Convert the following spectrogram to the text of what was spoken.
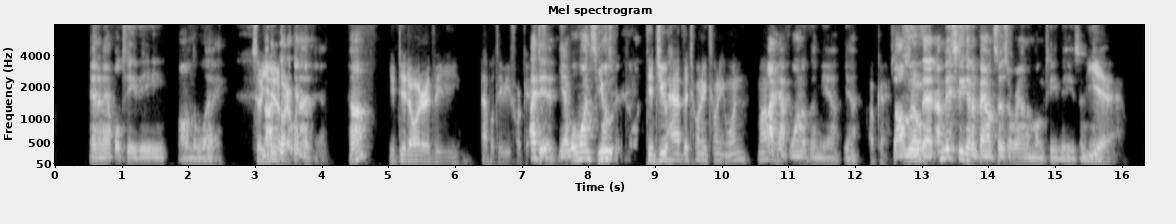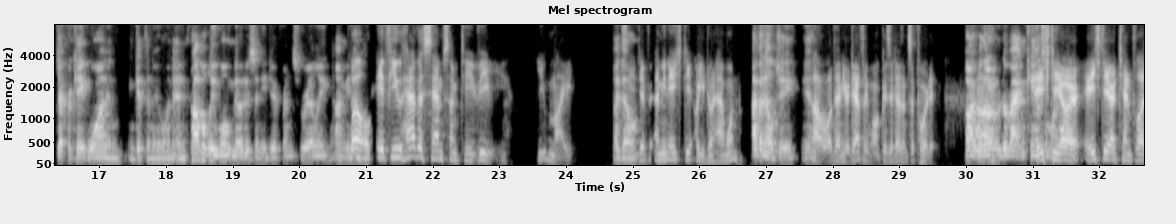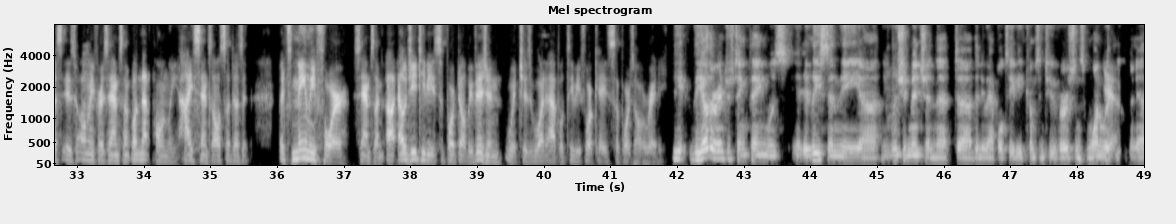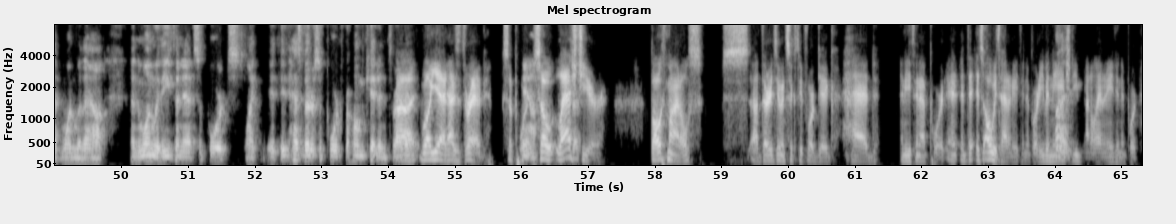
and an Apple TV on the way. So you Not did order one. Huh? You did order the Apple TV 4K. I did. Yeah. Well, once You- once we- did you have the 2021 model? I have one of them. Yeah. Yeah. Okay. So I'll move that. I'm basically going to bounce those around among TVs and you know, Yeah. deprecate one and, and get the new one, and probably won't notice any difference. Really. I mean, Well, if you have a Samsung TV, you might. I don't. diff- I mean, HD. Oh, you don't have one? I have an LG. Yeah. Oh, well, then you definitely won't because it doesn't support it. All right. Well, then I'm um, going to go back and cancel my. HDR HDR 10 Plus is only for Samsung. Well, not only. Hisense also does it, but it's mainly for Samsung. Uh, LG TV support Dolby Vision, which is what Apple TV 4K supports already. The, the other interesting thing was, at least in the, uh, we should mention that uh, the new Apple TV comes in two versions, one with Yeah. Ethernet, one without. And the one with Ethernet supports, like, it, it has better support for HomeKit and Uh, Thread. well, yeah, it has Thread support. Yeah. So last year, both models, uh, 32 and 64 gig, had an Ethernet port, and it's always had an Ethernet port. Even the Right. HD model had an Ethernet port,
